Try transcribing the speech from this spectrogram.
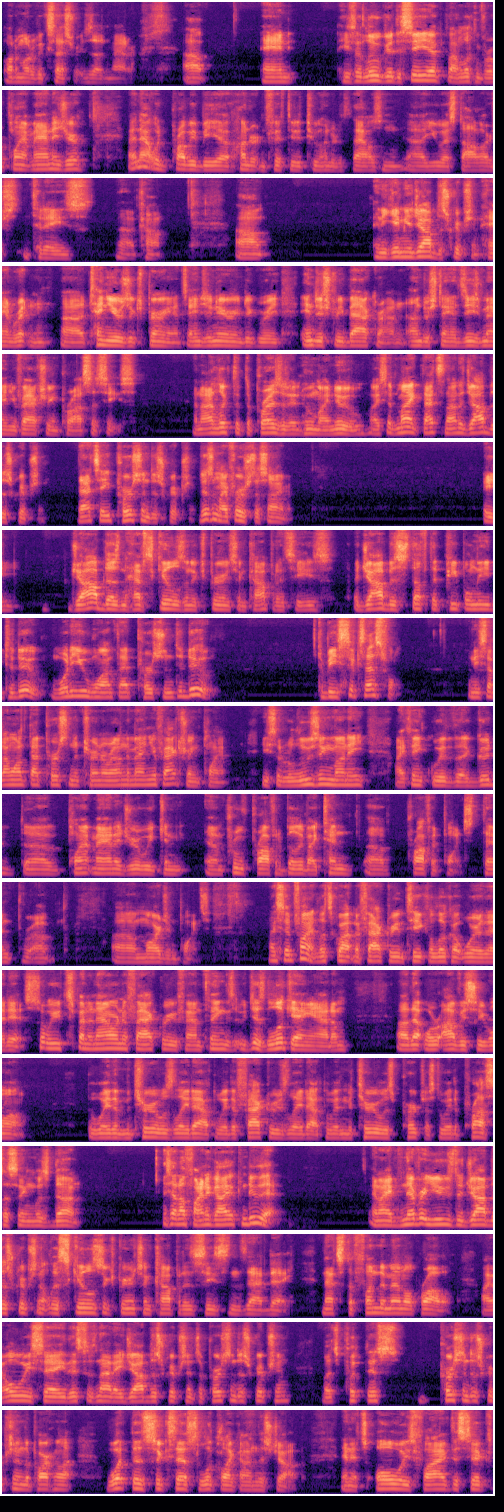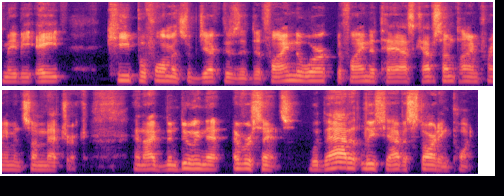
automotive accessories, doesn't matter. Uh, and he said, Lou, good to see you. I'm looking for a plant manager. And that would probably be 150 to 200,000 uh, US dollars in today's uh, comp. Um, and he gave me a job description, handwritten, uh, 10 years experience, engineering degree, industry background, understands these manufacturing processes. And I looked at the president, whom I knew. I said, Mike, that's not a job description. That's a person description. This is my first assignment. A job doesn't have skills and experience and competencies. A job is stuff that people need to do. What do you want that person to do to be successful? And he said, I want that person to turn around the manufacturing plant. He said, We're losing money. I think with a good uh, plant manager, we can improve profitability by 10 uh, profit points, 10 uh, uh, margin points. I said, Fine, let's go out in the factory and take a look at where that is. So we spent an hour in the factory. We found things, we just looking at them uh, that were obviously wrong the way the material was laid out, the way the factory was laid out, the way the material was purchased, the way the processing was done. I said, I'll find a guy who can do that. And I've never used a job description that lists skills, experience, and competencies since that day. That's the fundamental problem. I always say this is not a job description, it's a person description. Let's put this person description in the parking lot. What does success look like on this job? And it's always five to six, maybe eight key performance objectives that define the work, define the task, have some time frame and some metric. And I've been doing that ever since. With that, at least you have a starting point.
